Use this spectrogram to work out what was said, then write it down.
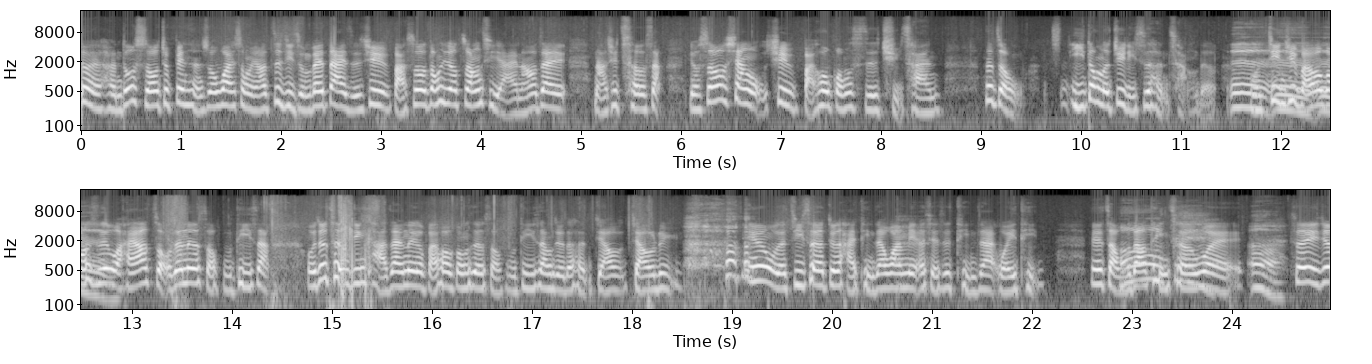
对，很多时候就变成说外送员要自己准备袋子去把所有东西都装起来，然后再拿去车上。有时候像去百货公司取餐那种。移动的距离是很长的，嗯，我进去百货公司，我还要走在那个手扶梯上，我就曾经卡在那个百货公司的手扶梯上，觉得很焦焦虑，因为我的机车就是还停在外面，而且是停在违停，因为找不到停车位，嗯，所以就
